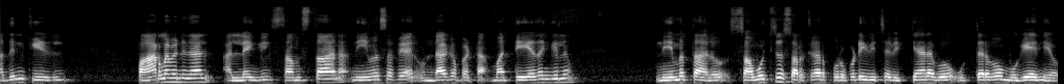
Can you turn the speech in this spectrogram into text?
അതിന് കീഴിൽ പാർലമെന്റിനാൽ അല്ലെങ്കിൽ സംസ്ഥാന നിയമസഭയാൽ ഉണ്ടാക്കപ്പെട്ട മറ്റേതെങ്കിലും നിയമത്താലോ സമുചിത സർക്കാർ പുറപ്പെടുവിച്ച വിജ്ഞാനമോ ഉത്തരവോ മുഖേനയോ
